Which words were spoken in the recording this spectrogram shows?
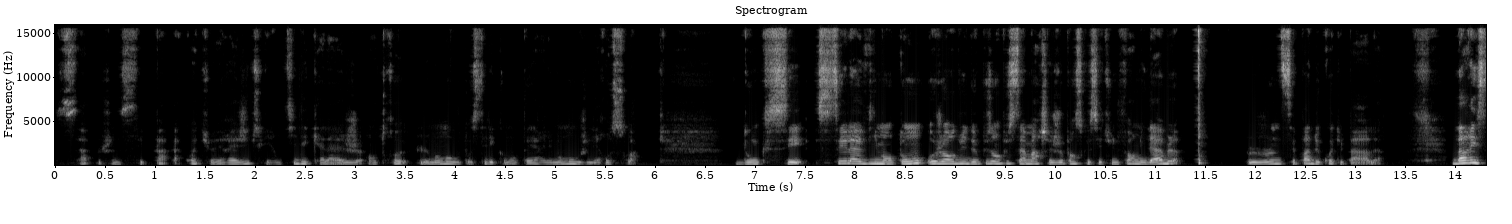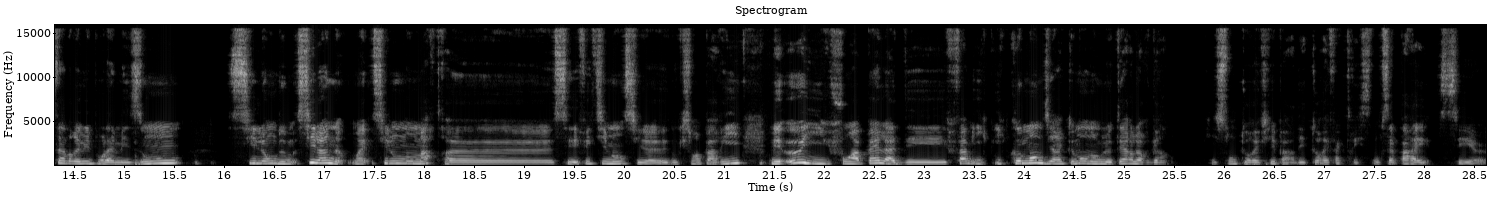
ça, je ne sais pas à quoi tu as réagi, parce qu'il y a un petit décalage entre le moment où vous postez les commentaires et les moments où je les reçois. Donc c'est c'est la vie menton. Aujourd'hui, de plus en plus ça marche et je pense que c'est une formidable. Je ne sais pas de quoi tu parles. Barista Bréville pour la maison. Silon de Silon, ouais, Silon de Montmartre, euh, c'est effectivement donc ils sont à Paris, mais eux ils font appel à des femmes, ils, commandent directement en Angleterre leurs grains, qui sont torréfiés par des torréfactrices. Donc ça pareil, c'est. Euh,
